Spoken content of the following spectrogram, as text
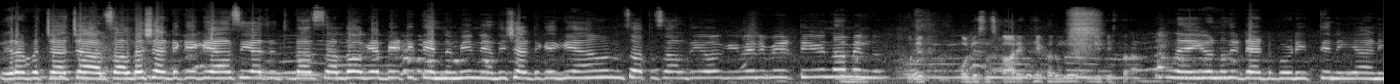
ਮੇਰਾ ਬੱਚਾ 4 ਸਾਲ ਦਾ ਛੱਡ ਕੇ ਗਿਆ ਸੀ ਅੱਜ 10 ਸਾਲ ਦਾ ਹੋ ਗਿਆ ਬੇਟੀ 3 ਮਹੀਨਿਆਂ ਦੀ ਛੱਡ ਕੇ ਗਿਆ ਹੁਣ 7 ਸਾਲ ਦੀ ਹੋ ਗਈ ਮੇਰੀ ਬੇਟੀ ਵੀ ਨਾ ਮੈਨੂੰ ਉਹਦੇ ਉਹਦੇ ਸੰਸਕਾਰ ਇੱਥੇ ਕਰੂੰਗੇ ਕਿ ਕਿਸ ਤਰ੍ਹਾਂ ਨਹੀਂ ਉਹਨਾਂ ਦੀ ਡੈੱਡ ਬੋਡੀ ਇੱਥੇ ਨਹੀਂ ਆਣੀ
